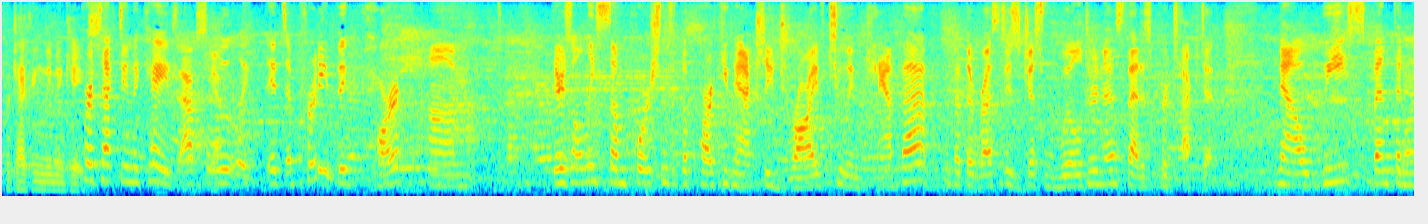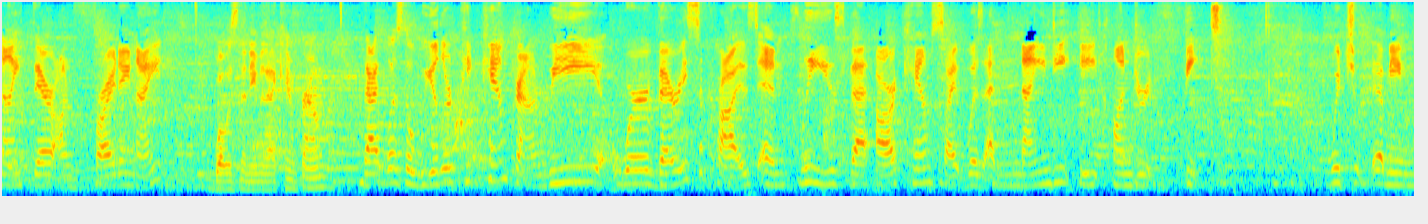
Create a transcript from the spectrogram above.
protecting Lehman Caves. Protecting the caves, absolutely. It's a pretty big park. Um, there's only some portions of the park you can actually drive to and camp at, but the rest is just wilderness that is protected. Now, we spent the night there on Friday night. what was the name of that campground? that was the Wheeler Peak Campground. We were very surprised and pleased that our campsite was at 9,800 feet, which, I mean,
